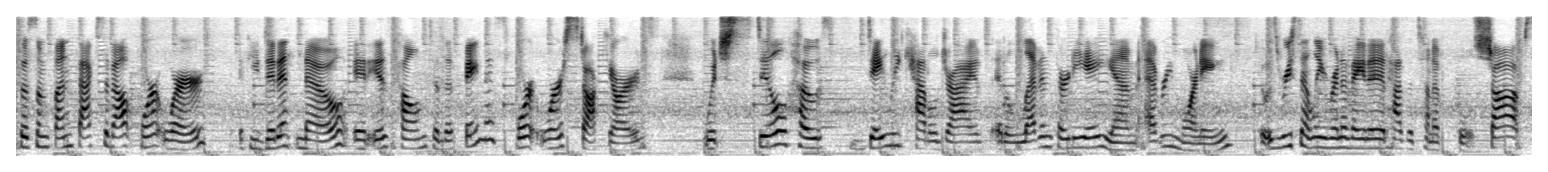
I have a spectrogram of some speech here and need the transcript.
So, some fun facts about Fort Worth. If you didn't know, it is home to the famous Fort Worth Stockyards, which still hosts daily cattle drives at 11:30 a.m. every morning. It was recently renovated, has a ton of cool shops,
